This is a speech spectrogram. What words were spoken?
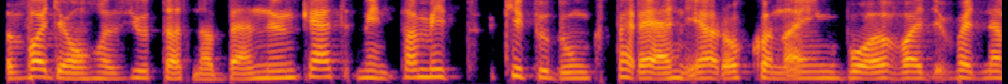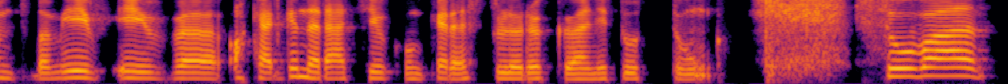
vagyonhoz jutatna bennünket, mint amit ki tudunk perelni a rokonainkból, vagy, vagy nem tudom, év, év, akár generációkon keresztül örökölni tudtunk. Szóval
